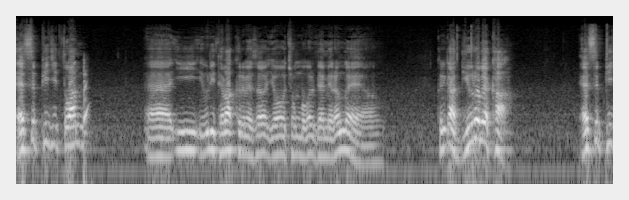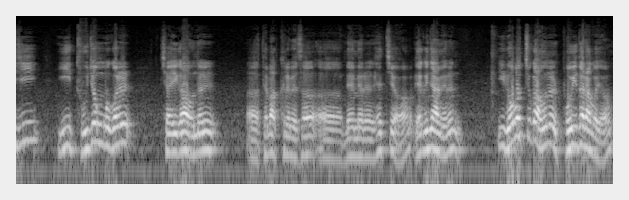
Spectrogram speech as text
SPG 또한 에, 이 우리 대박클럽에서 요 종목을 매매를 한 거예요. 그러니까 뉴로메카, SPG 이 두 종목을 저희가 오늘 어, 대박클럽에서 어, 매매를 했죠. 왜 그러냐면은 이 로봇주가 오늘 보이더라고요.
